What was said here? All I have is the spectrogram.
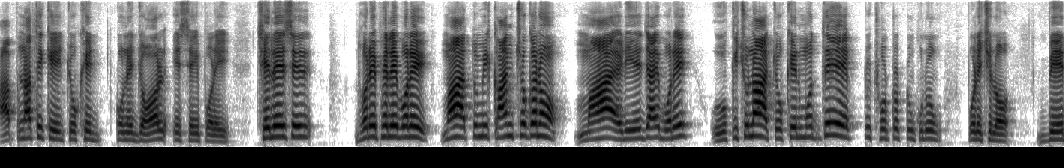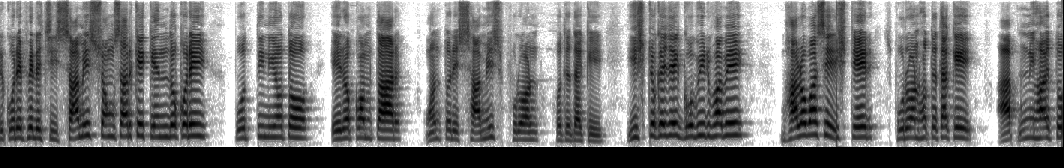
আপনা থেকে চোখের কোণে জল এসে পড়ে। ছেলে এসে ধরে ফেলে বলে, মা, তুমি কাঁদছো কেন? মা এড়িয়ে যায় বলে ও কিছু না, চোখের মধ্যে একটু ছোট টুকরো পড়েছিল। বের করে ফেলেছি। স্বামীর সংসারকে কেন্দ্র করেই প্রতিনিয়ত এরকম তার অন্তরে স্বামী স্ফুরণ হতে থাকে। ইষ্টকে যে গভীরভাবে ভালোবাসে, ইষ্টের স্ফুরণ হতে থাকে। আপনি হয়তো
